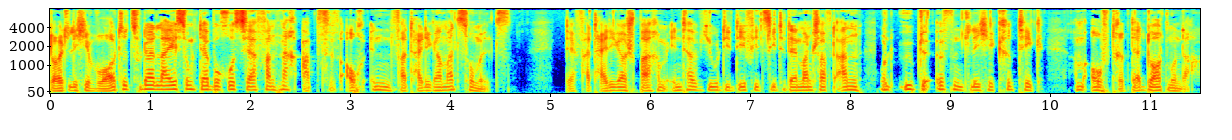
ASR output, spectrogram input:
Deutliche Worte zu der Leistung der Borussia fand nach Abpfiff auch Innenverteidiger Mats Hummels. Der Verteidiger sprach im Interview die Defizite der Mannschaft an und übte öffentliche Kritik am Auftritt der Dortmunder.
